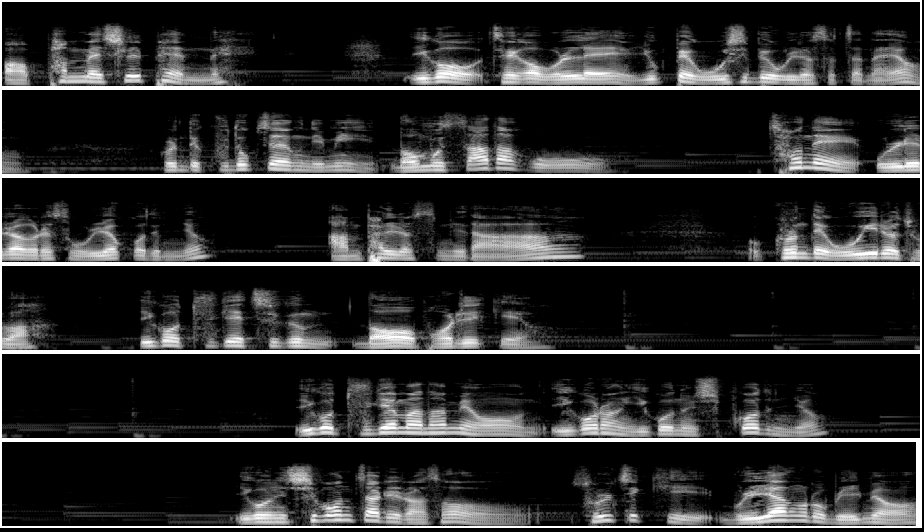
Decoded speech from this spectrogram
아, 판매 실패했네. 이거 제가 원래 650에 올렸었잖아요. 그런데 구독자 형님이 너무 싸다고 1000에 올리라 그래서 올렸거든요. 안 팔렸습니다. 어, 그런데 오히려 좋아. 이거 두 개 지금 넣어 버릴게요. 이거 두 개만 하면 이거랑 이거는 쉽거든요. 이건 10원짜리라서 솔직히 물량으로 밀면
